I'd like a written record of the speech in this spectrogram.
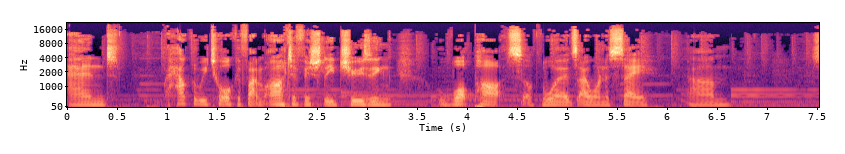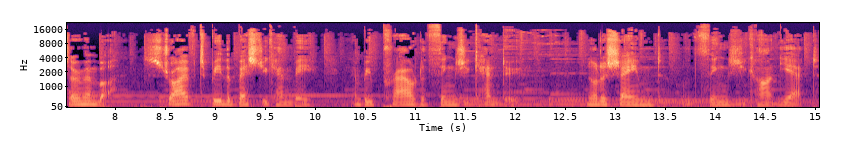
And how can we talk if I'm artificially choosing what parts of words I want to say? Um, so remember, strive to be the best you can be, and be proud of things you can do, not ashamed of things you can't yet.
